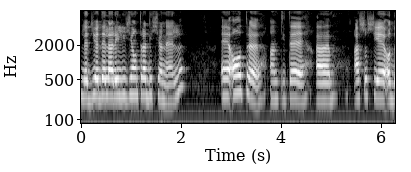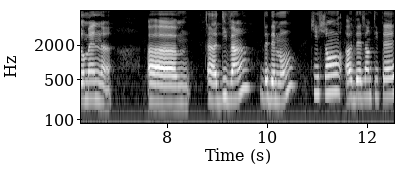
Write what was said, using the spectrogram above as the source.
le Dieu de la religion traditionnelle, et autres entités associées au domaine divin des démons, qui sont des entités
